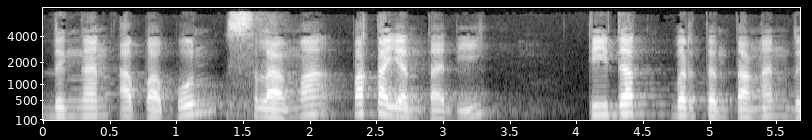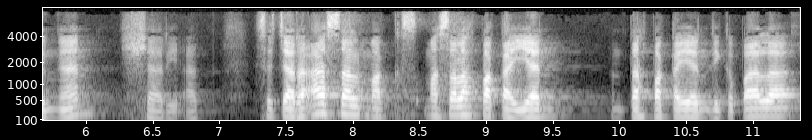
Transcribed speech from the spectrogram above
dengan apa pun selama pakaian tadi tidak bertentangan dengan syariat. Secara asal masalah pakaian, entah pakaian di kepala,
